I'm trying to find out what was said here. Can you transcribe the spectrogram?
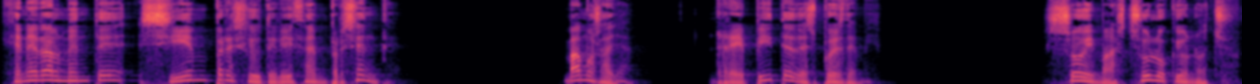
Generalmente siempre se utiliza en presente. Vamos allá. Repite después de mí. Soy más chulo que un 8.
